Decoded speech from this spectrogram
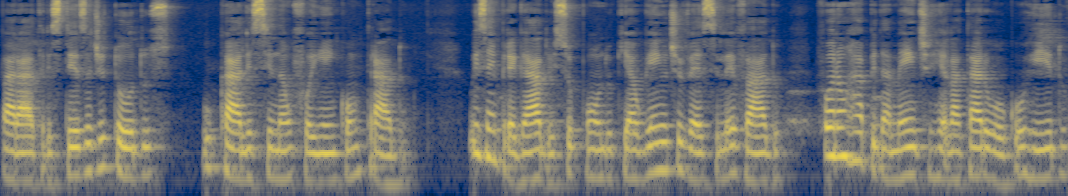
para a tristeza de todos, o cálice não foi encontrado. Os empregados, supondo que alguém o tivesse levado, foram rapidamente relatar o ocorrido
